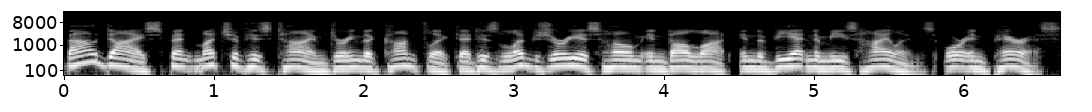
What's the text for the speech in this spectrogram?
Bao Dai spent much of his time during the conflict at his luxurious home in Da Lat in the Vietnamese highlands or in Paris.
